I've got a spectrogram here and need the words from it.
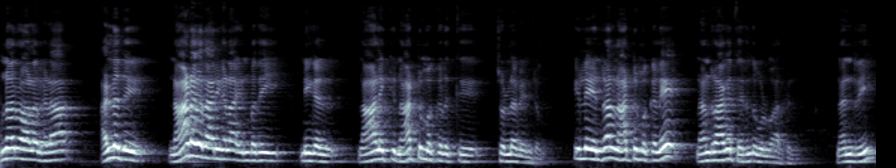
உணர்வாளர்களா அல்லது நாடகதாரிகளா என்பதை நீங்கள் நாளைக்கு நாட்டு மக்களுக்கு சொல்ல வேண்டும். இல்லை என்றால் நாட்டு மக்களே நன்றாக தெரிந்து கொள்வார்கள். நன்றி.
